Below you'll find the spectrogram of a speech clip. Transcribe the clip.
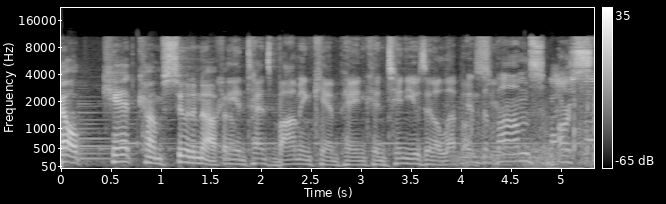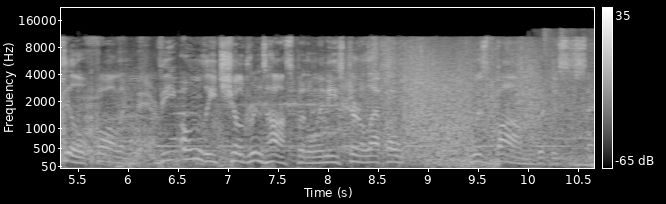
Help can't come soon enough. The intense bombing campaign continues in Aleppo. And the bombs are still falling there. The only children's hospital in eastern Aleppo was bombed, witnesses say.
